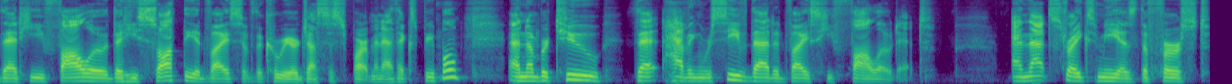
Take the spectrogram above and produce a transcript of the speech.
that he followed, that he sought the advice of the career Justice Department ethics people. And number two, that having received that advice, he followed it. And that strikes me as the first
